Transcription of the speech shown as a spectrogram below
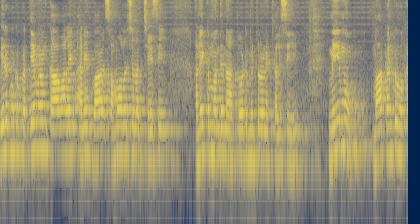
వీరికి ఒక ప్రత్యామ్నం కావాలి అనే బాగా సమాలోచన చేసి అనేక మంది నా తోటి మిత్రులని కలిసి మేము మాకంటూ ఒక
